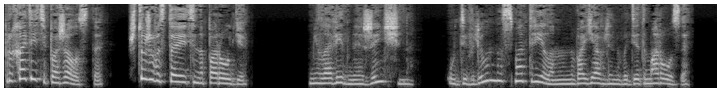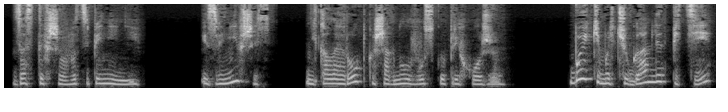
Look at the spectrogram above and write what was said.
«Проходите, пожалуйста. Что же вы стоите на пороге?» Миловидная женщина удивленно смотрела на новоявленного Деда Мороза, застывшего в оцепенении. Извинившись, Николай робко шагнул в узкую прихожую. Бойкий мальчуган лет пяти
